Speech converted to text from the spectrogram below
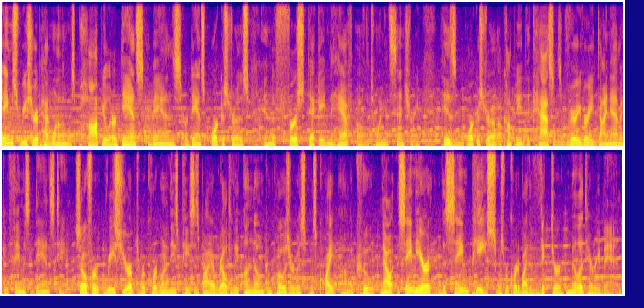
James Reese Europe had one of the most popular dance bands or dance orchestras in the first decade and a half of the 20th century. His orchestra accompanied the Castles, a very, very dynamic and famous dance team. So for Reese Europe to record one of these pieces by a relatively unknown composer was, was quite um, a coup. Now, the same year, the same piece was recorded by the Victor Military Band.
